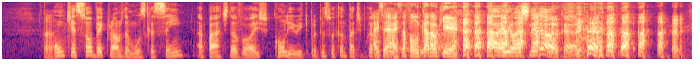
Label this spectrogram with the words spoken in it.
Ah. Um que é só o background da música sem a parte da voz, com lyric, pra pessoa cantar tipo Aí karaokê. você aí você tá falando karaokê. Aí eu acho legal, cara.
